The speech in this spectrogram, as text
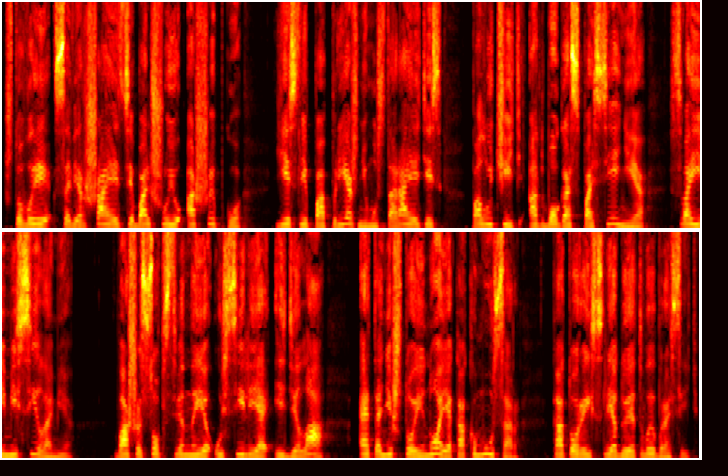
что вы совершаете большую ошибку, если по-прежнему стараетесь получить от Бога спасение своими силами. Ваши собственные усилия и дела – это не что иное, как мусор, который следует выбросить.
